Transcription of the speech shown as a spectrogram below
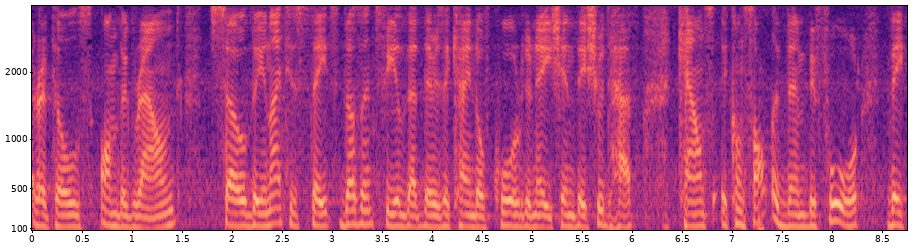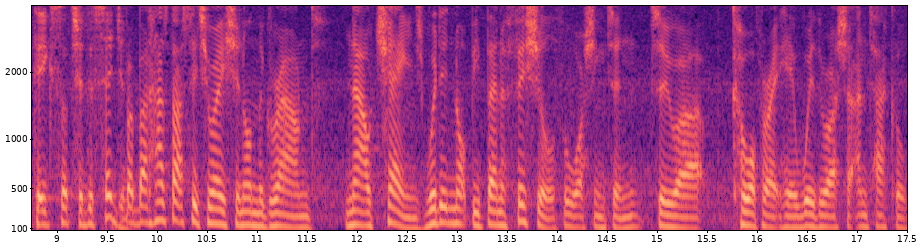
rebels on the ground. So the United States doesn't feel that there is a kind of coordination. They should have consulted them before they take such a decision. But, but has that situation on the ground now changed? Would it not be beneficial for Washington to uh, cooperate here with Russia and tackle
